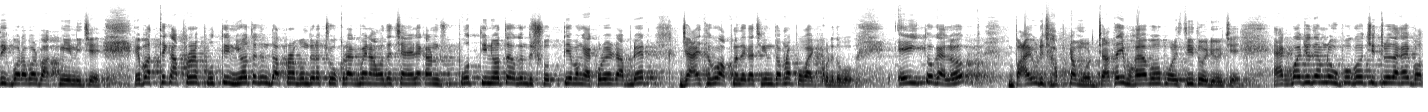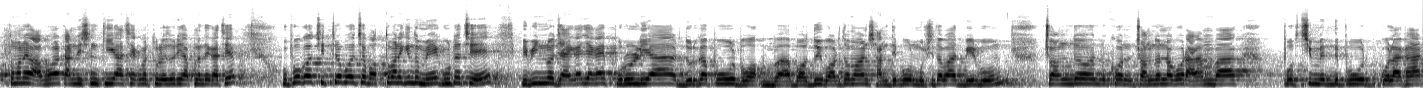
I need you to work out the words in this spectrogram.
দিক বরাবর বাঁক নিয়ে নিচে এবার থেকে আপনারা আপনারা প্রতিনিয়ত কিন্তু আপনারা বন্ধুরা চোখ রাখবেন আমাদের চ্যানেলে, কারণ প্রতিনিয়ত কিন্তু সত্যি এবং অ্যাকুরেট আপডেট যাই থাকুক আপনাদের কাছে কিন্তু আমরা প্রোভাইড করে দেবো। এই তো গেল বায়ুর ঝাপটা মোড়, যাতেই ভয়াবহ পরিস্থিতি তৈরি হয়েছে। একবার যদি আমরা উপগ্রহ চিত্র দেখাই, বর্তমানে আবহাওয়ার কন্ডিশন কী আছে একবার তুলে ধরি আপনাদের কাছে। উপগ্রহ চিত্র বলছে, বর্তমানে কিন্তু মেঘ উঠেছে বিভিন্ন জায়গায় জায়গায়, পুরুলিয়া, দুর্গাপুর দুই বর্ধমান, শান্তিপুর, মুর্শিদাবাদ, বীরভূম, চন্দন চন্দননগর, আরামবাগ, পশ্চিম মেদিনীপুর, কোলাঘাট,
